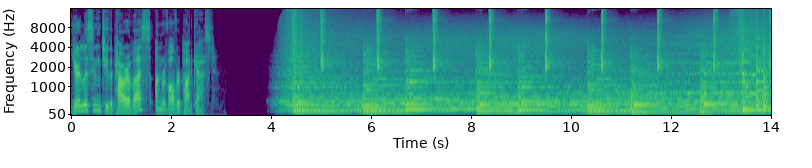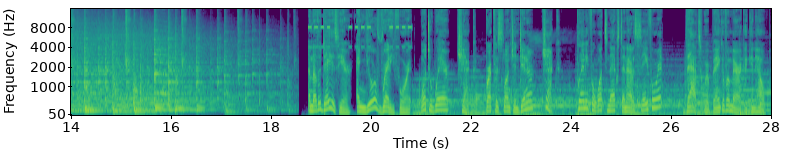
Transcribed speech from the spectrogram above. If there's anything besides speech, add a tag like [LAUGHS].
You're listening to The Power of Us on Revolver Podcast. Another day is here, and you're ready for it. What to wear? Check. Breakfast, lunch, and dinner? Check. Planning for what's next and how to save for it? That's where Bank of America can help.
